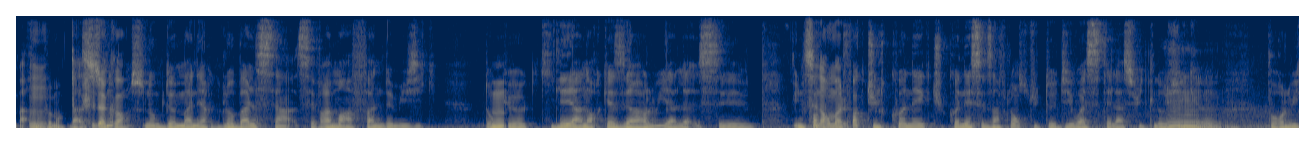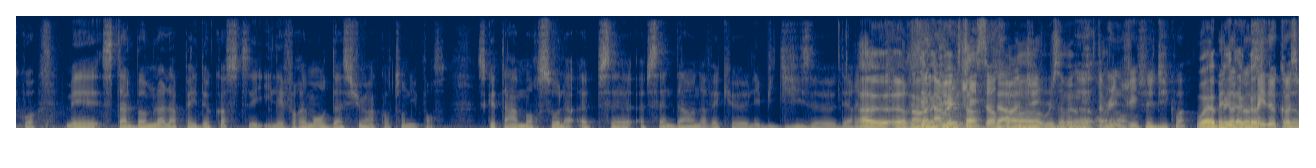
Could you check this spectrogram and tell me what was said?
Bah, Mm. simplement. Bah, Je suis Snoop- d'accord. Snoop, de manière globale, c'est vraiment un fan de musique. Donc, Mm. euh, qu'il ait un orchestre derrière lui, c'est une, C'est fois- normal. une fois que tu le connais, que tu connais ses influences, tu te dis, ouais, c'était la suite logique Mm. euh, pour lui. quoi. Mais cet album-là, la Pay the Cost, il est vraiment audacieux hein, quand on y pense. Parce que tu as un morceau, là, Ups, euh, Ups and Down, avec euh, les Bee Gees euh, derrière. Ah, euh, RNG, RNG. J'ai dit quoi? Ouais, Pay Pay the the Cost.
